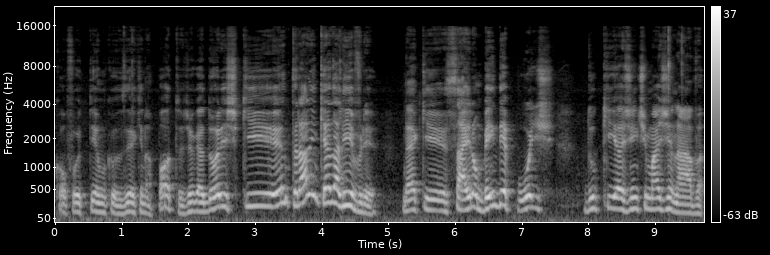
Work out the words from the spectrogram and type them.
Qual foi o termo que eu usei aqui na pauta? Jogadores que entraram em queda livre, né? Que saíram bem depois do que a gente imaginava.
